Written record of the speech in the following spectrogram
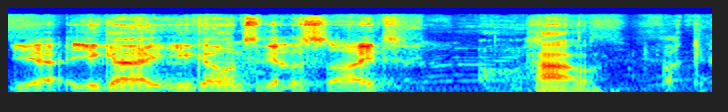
Yeah, you go. You go onto the other side. Oh, How? Fucking.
